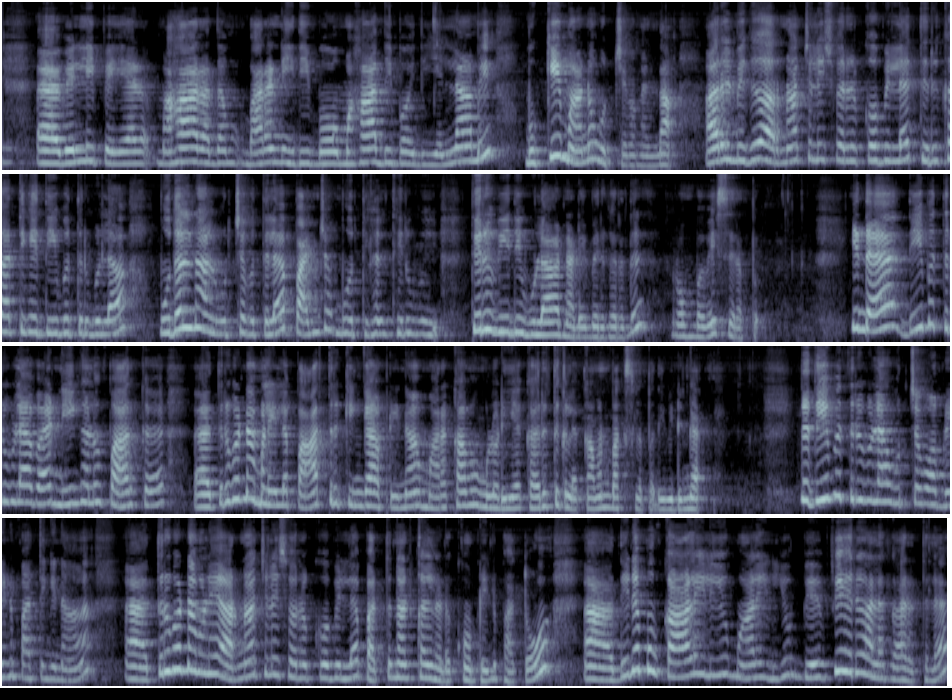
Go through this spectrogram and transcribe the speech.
வெள்ளி பெயர் மகாரதம் பரணி தீபம் மகாதீபம் இது எல்லாமே முக்கியமான உற்சவங்கள் தான். அருள்மிகு அருணாச்சலேஸ்வரர் கோவிலில் திருக்கார்த்திகை தீப திருவிழா முதல் நாள் உற்சவத்தில் பஞ்சமூர்த்திகள் திருவி திருவீதி உலா நடைபெறுகிறது. ரொம்பவே சிறப்பு. இந்த தீப திருவிழாவை நீங்களும் பார்க்க திருவண்ணாமலையில் பார்த்துருக்கீங்க அப்படின்னா மறக்காமல் உங்களுடைய கருத்துக்களை கமெண்ட் பாக்ஸில் பதிவிடுங்க. இந்த தீப திருவிழா உற்சவம் அப்படின்னு பார்த்தீங்கன்னா திருவண்ணாமலை அருணாச்சலேஸ்வரர் கோவிலில் பத்து நாட்கள் நடக்கும் அப்படின்னு பார்த்தோம். தினமும் காலையிலையும் மாலையிலையும் வெவ்வேறு அலங்காரத்தில்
